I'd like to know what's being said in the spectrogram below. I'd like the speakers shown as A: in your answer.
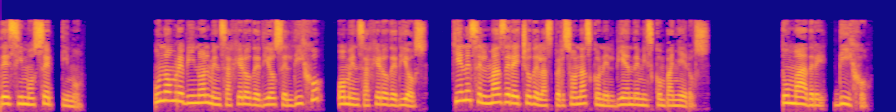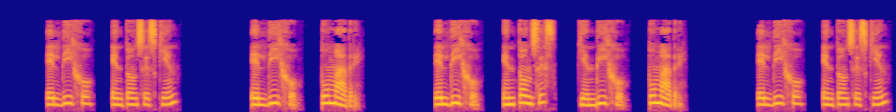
A: decimoséptimo. Un hombre vino al mensajero de Dios, él dijo, oh mensajero de Dios, ¿quién es el más derecho de las personas con el bien de mis compañeros? Tu madre, dijo. Él dijo, entonces ¿quién? Él dijo, tu madre. Él dijo, entonces, ¿quién dijo, tu madre? Él dijo, entonces ¿quién?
